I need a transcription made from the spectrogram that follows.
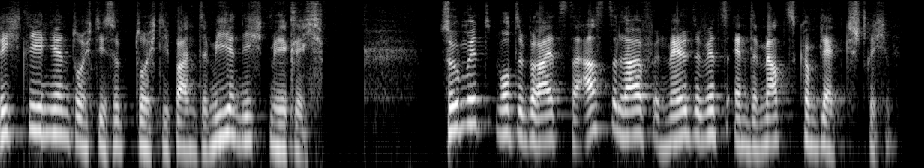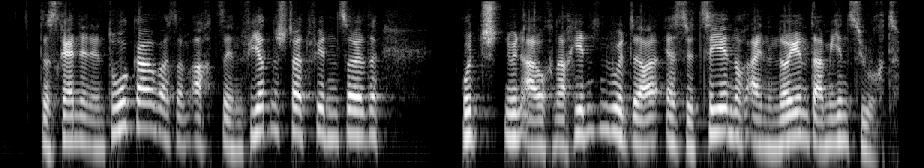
Richtlinien durch, diese, durch die Pandemie nicht möglich. Somit wurde bereits der erste Lauf in Meldewitz Ende März komplett gestrichen. Das Rennen in Turgau, was am 18.04. stattfinden sollte, rutscht nun auch nach hinten, wo der SOC noch einen neuen Termin sucht.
